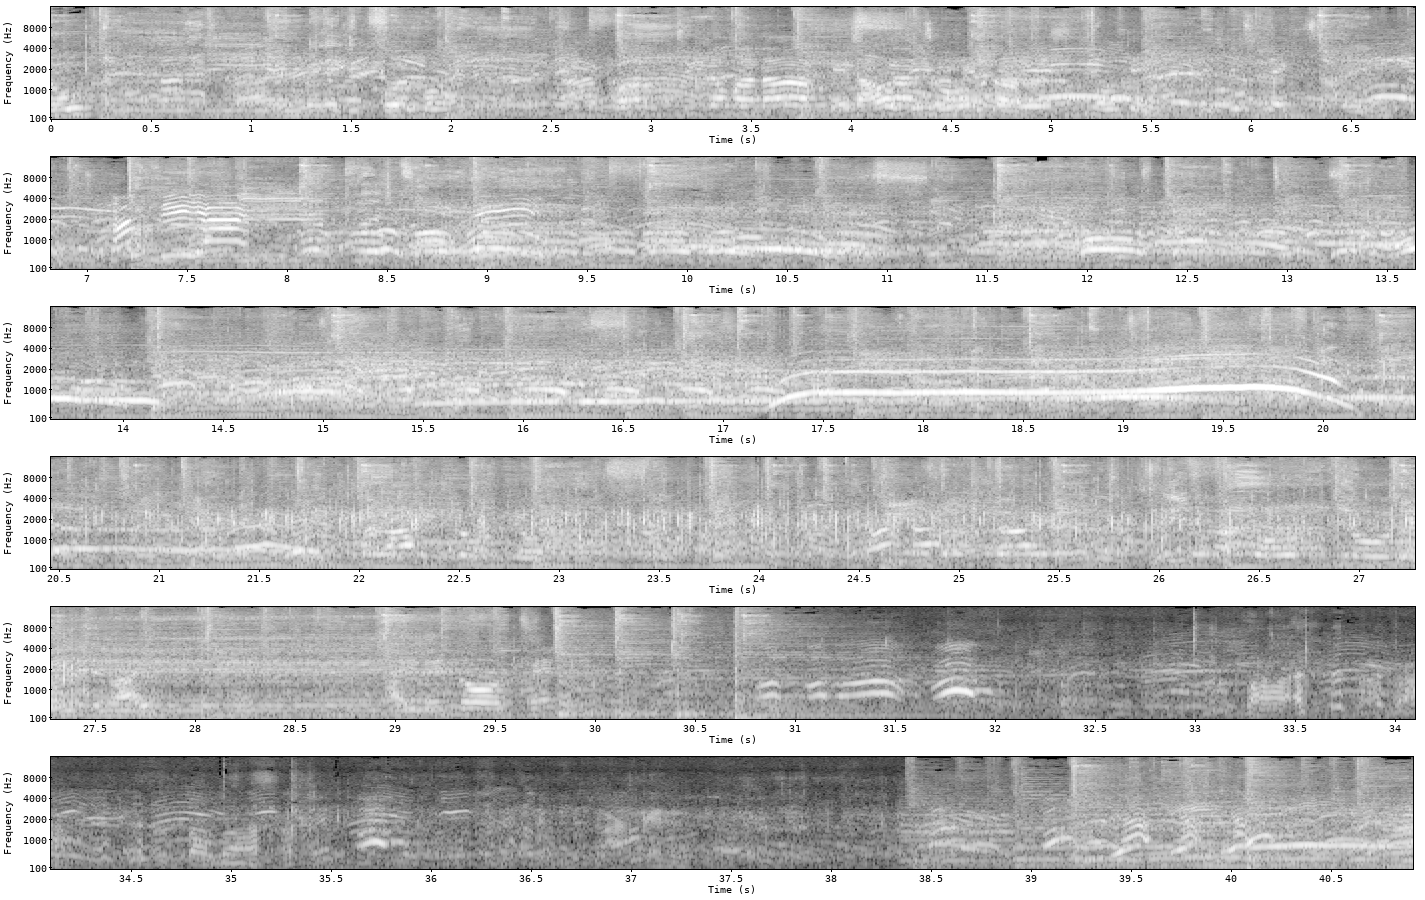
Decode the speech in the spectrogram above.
Zweiter Versuch. Wenn er die voll muss. Na komm, zieh doch mal nach. Genau, sieben Meter. Okay, ich bin rechts. Komm, zieh, Jan! Zieh! Highlander 10. Baba. Baba. Ja, ja, ja.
